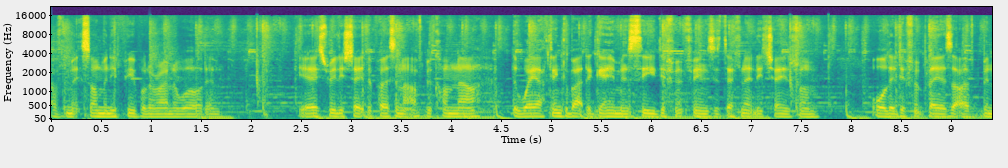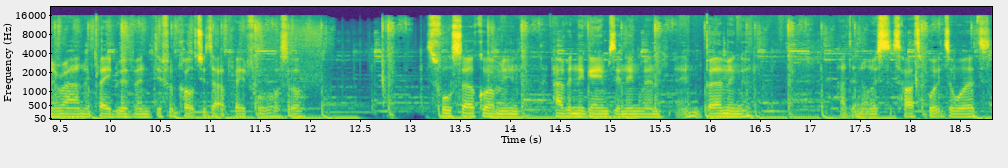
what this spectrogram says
I've met so many people around the world and yeah, it's really shaped the person that I've become now. The way I think about the game and see different things has definitely changed from all the different players that I've been around and played with and different cultures that I've played for also. It's full circle, I mean, having the games in England, in Birmingham, I don't know, it's, it's hard to put into words.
